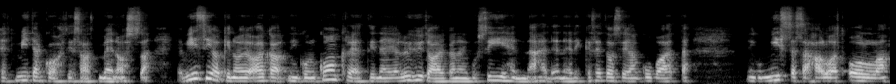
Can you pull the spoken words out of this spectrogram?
että mitä kohti sä oot menossa. Ja visiokin on jo aika niin kuin konkreettinen ja lyhytaikainen niin kuin siihen nähden, eli se tosiaan kuvaa, että niin kuin missä sä haluat olla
